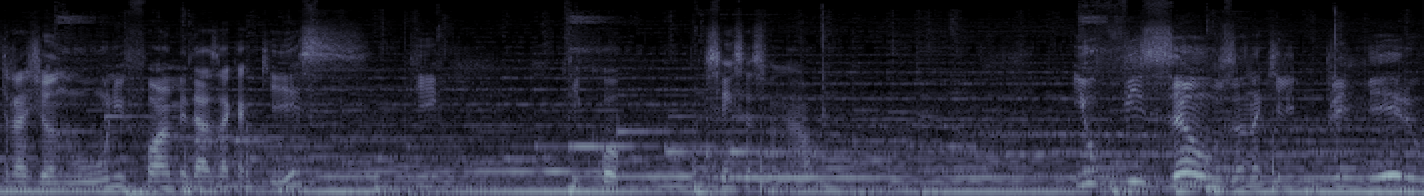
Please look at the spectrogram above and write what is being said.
trajando o uniforme das HQs, que ficou sensacional. E o Visão usando aquele primeiro,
